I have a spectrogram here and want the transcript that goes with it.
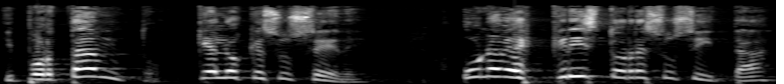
Y por tanto, ¿qué es lo que sucede? Una vez Cristo resucita,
